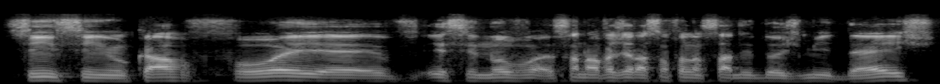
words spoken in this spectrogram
Sim, sim, o carro foi. É, esse novo, essa nova geração foi lançada em 2010.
